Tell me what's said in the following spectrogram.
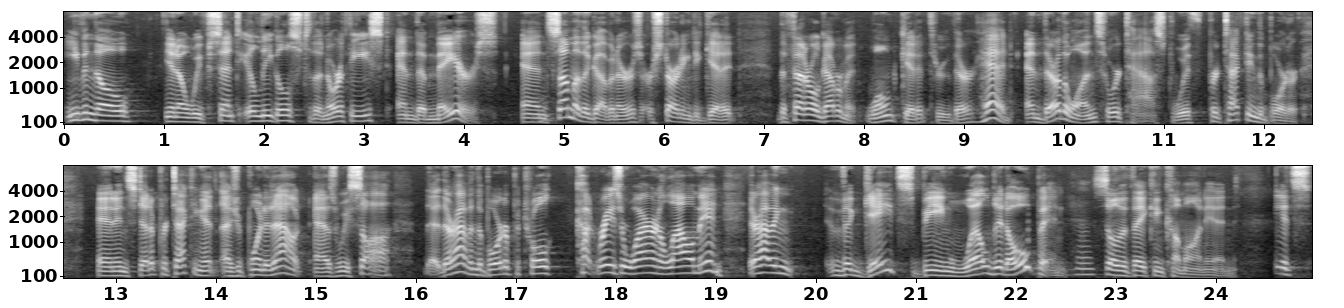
Even though you know, we've sent illegals to the Northeast, and the mayors and some of the governors are starting to get it. The federal government won't get it through their head, and they're the ones who are tasked with protecting the border. And instead of protecting it, as you pointed out, as we saw, they're having the Border Patrol cut razor wire and allow them in. They're having the gates being welded open mm-hmm. so that they can come on in. It's,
